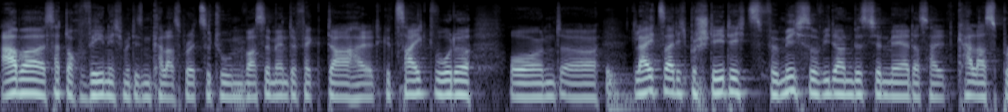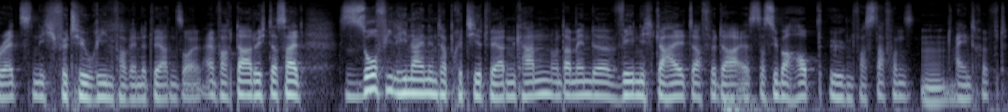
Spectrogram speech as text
aber es hat doch wenig mit diesem Color Spread zu tun, was im Endeffekt da halt gezeigt wurde. Und äh, gleichzeitig bestätigt es für mich so wieder ein bisschen mehr, dass halt Color Spreads nicht für Theorien verwendet werden sollen. Einfach dadurch, dass halt so viel hineininterpretiert werden kann und am Ende wenig Gehalt dafür da ist, dass überhaupt irgendwas davon eintrifft.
